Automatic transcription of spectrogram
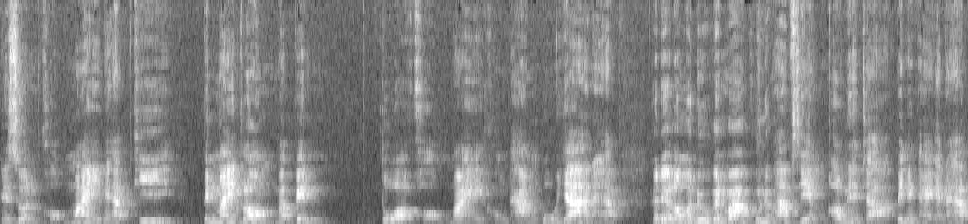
ในส่วนของไมค์นะครับที่เป็นไมค์กล้องมาเป็นตัวของไมค์ของทางโบย่านะครับ แล้วเดี๋ยวเรามาดูกันว่าคุณภาพเสียงของเขาเนี่ยจะเป็นยังไงกันนะครับ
